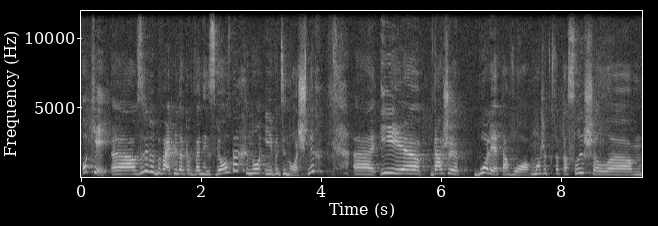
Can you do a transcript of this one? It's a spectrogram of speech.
Окей, э, взрывы бывают не только в двойных звездах, но и в одиночных. Э, и даже более того, может кто-то слышал э,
